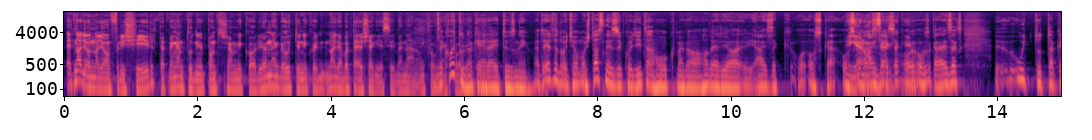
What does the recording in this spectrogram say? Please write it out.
Ez nagyon-nagyon friss hír, tehát még nem tudni, hogy pontosan mikor jönnek, de úgy tűnik, hogy nagyjából teljes egészében nálunk fognak Ezek hogy forgatni. tudnak elrejtőzni? Hát érted, hogyha most azt nézzük, hogy Ethan Hawke meg a haverja Isaac Oscar, Oscar, Igen, Isaac. Oscar Isaacs úgy tudtak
